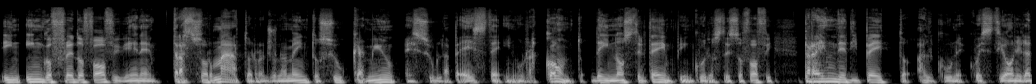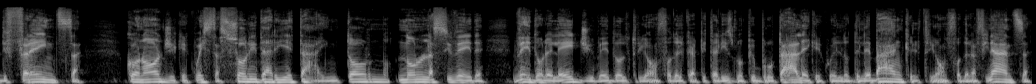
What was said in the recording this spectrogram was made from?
in, in Goffredo Fofi viene trasformato il ragionamento su Camus e sulla peste in un racconto dei nostri tempi in cui lo stesso Fofi prende di petto alcune questioni, la differenza con oggi che questa solidarietà intorno non la si vede. Vedo le leggi, vedo il trionfo del capitalismo più brutale che quello delle banche, il trionfo della finanza.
